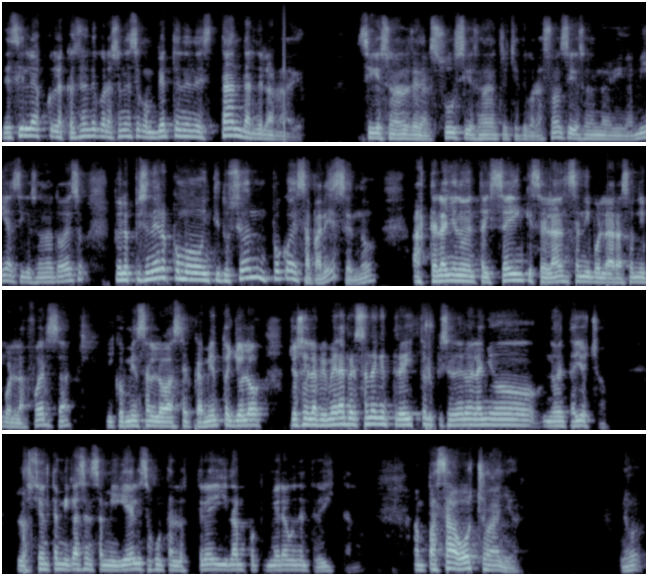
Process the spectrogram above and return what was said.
Es decir, las, las canciones de corazones se convierten en estándar de la radio sigue sonando desde el sur, sigue sonando Treche de Corazón, sigue sonando Amiga Mía, sigue sonando todo eso, pero los prisioneros como institución un poco desaparecen, ¿no? Hasta el año 96 en que se lanzan ni por la razón ni por la fuerza y comienzan los acercamientos. Yo, lo, yo soy la primera persona que entrevisto a los prisioneros el año 98. Los siento en mi casa en San Miguel y se juntan los tres y dan por primera una entrevista, ¿no? Han pasado ocho años, ¿no?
